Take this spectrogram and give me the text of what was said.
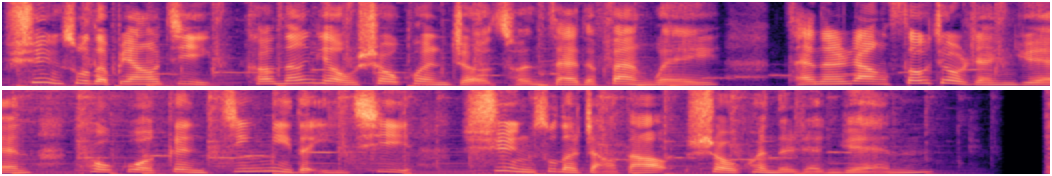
迅速的标记可能有受困者存在的范围，才能让搜救人员透过更精密的仪器，迅速的找到受困的人员。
